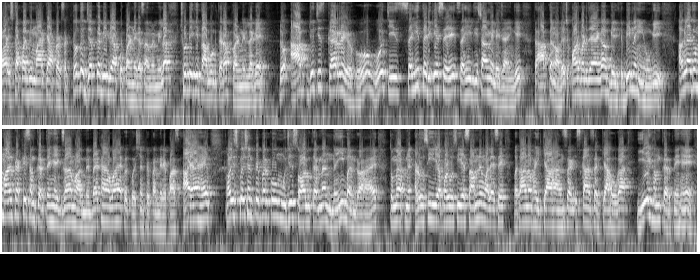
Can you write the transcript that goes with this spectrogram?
और स्टपल भी मार के आप रख सकते हो। तो जब कभी भी आपको पढ़ने का समय मिला, छोटी किताबों की तरह पढ़ने लगे तो आप जो चीज़ कर रहे हो, वो चीज़ सही तरीके से, सही दिशा में ले जाएँगे तो आपका नॉलेज और बढ़ जाएगा गिल्ट भी नहीं होगी। अगला जो माल प्रैक्टिस हम करते हैं एग्ज़ाम हॉल में, बैठा हुआ है, कोई क्वेश्चन पेपर मेरे पास आया है और इस क्वेश्चन पेपर को मुझे सॉल्व करना नहीं बन रहा है तो मैं अपने अड़ोसी या पड़ोसी या सामने वाले से, बताना भाई क्या आंसर इसका आंसर क्या होगा, ये हम करते हैं।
